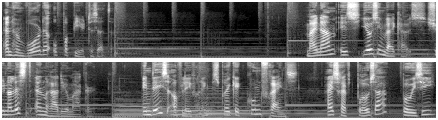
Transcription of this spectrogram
en hun woorden op papier te zetten. Mijn naam is Josien Wijkhuis, journalist en radiomaker. In deze aflevering spreek ik Koen Vrijns. Hij schrijft proza, poëzie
